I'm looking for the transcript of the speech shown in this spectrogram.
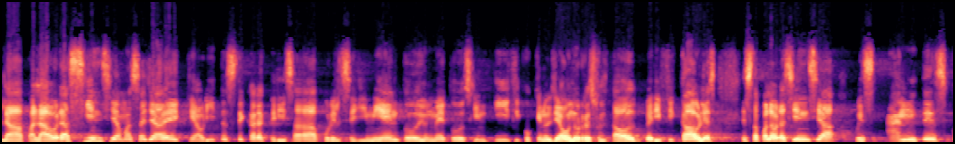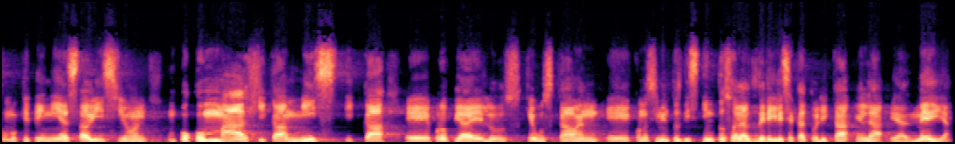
la palabra ciencia, más allá de que ahorita esté caracterizada por el seguimiento de un método científico que nos lleva a unos resultados verificables, esta palabra ciencia, pues antes como que tenía esta visión un poco mágica, mística, eh, propia de los que buscaban eh, conocimientos distintos a los de la Iglesia Católica en la Edad Media.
